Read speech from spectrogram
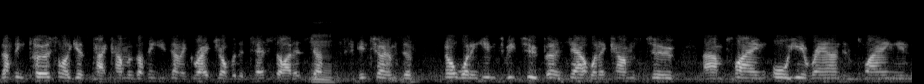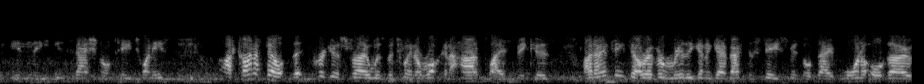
nothing personal against Pat Cummins. I think he's done a great job with the Test side. It's just Mm. in terms of not wanting him to be too burnt out when it comes to um, playing all year round and playing in, in the international T20s. I kind of felt that Cricket Australia was between a rock and a hard place because I don't think they're ever really going to go back to Steve Smith or Dave Warner, although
